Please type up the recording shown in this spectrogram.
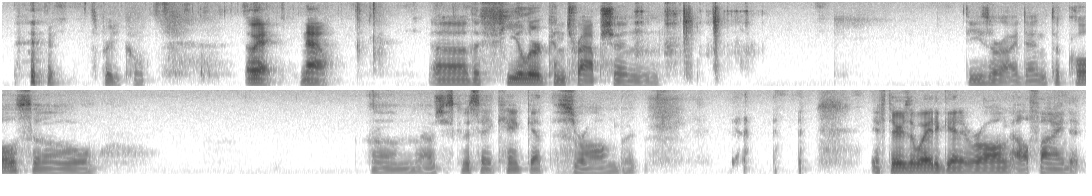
it's pretty cool. Okay, now uh, the feeler contraption. These are identical, so um, I was just to say can't get this wrong, but if there's a way to get it wrong, I'll find it.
